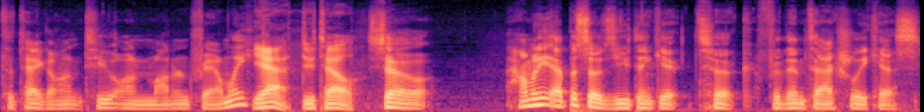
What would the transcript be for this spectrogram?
to tag on to on Modern Family. Yeah, do tell. So, how many episodes do you think it took for them to actually kiss?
